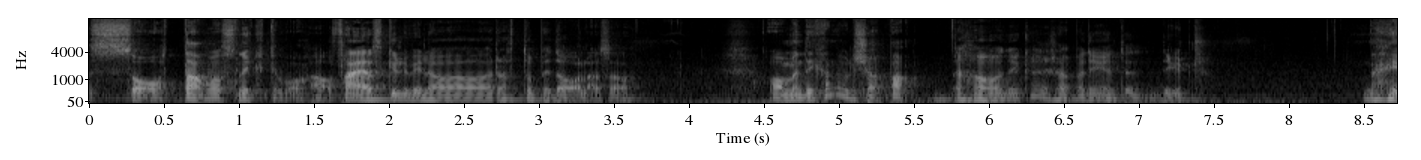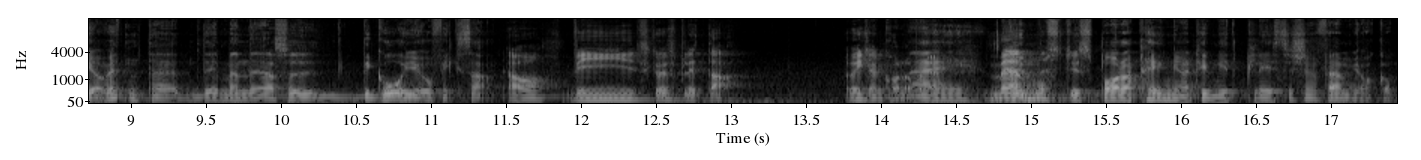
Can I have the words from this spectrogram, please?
satan vad snyggt det var. ja, fan jag skulle vilja ha ratt och pedal alltså. Ja men det kan du väl köpa? Ja, det kan jag köpa. Det är ju inte dyrt. Nej jag vet inte, det, men alltså det går ju att fixa. Ja, vi ska vi splitta? Vi kan kolla Nej, på det. Men du måste ju spara pengar till mitt Playstation 5 Jakob.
